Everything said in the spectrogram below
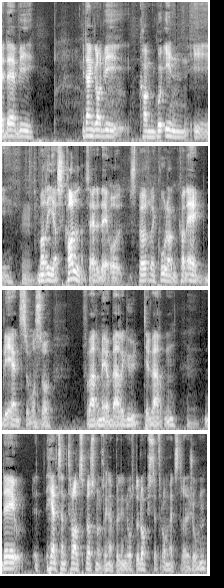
er det vi I den grad vi kan gå inn i Mm. Marias kall, så er det det å spørre hvordan kan jeg bli en som også får være med og bære Gud til verden. Mm. Det er jo et helt sentralt spørsmål f.eks. i den ortodokse fromhetstradisjonen.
